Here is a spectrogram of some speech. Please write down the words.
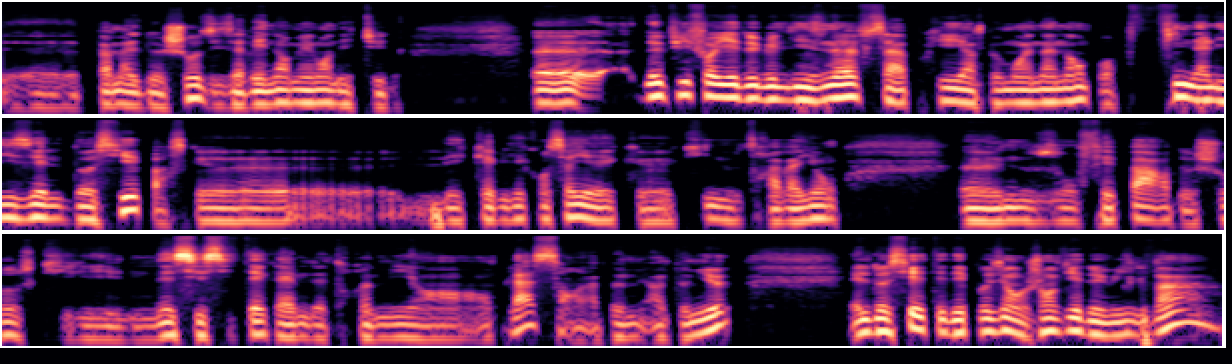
euh, pas mal de choses, ils avaient énormément d'études. Euh, depuis février 2019, ça a pris un peu moins d'un an pour finaliser le dossier parce que euh, les cabinets conseils avec euh, qui nous travaillons euh, nous ont fait part de choses qui nécessitaient quand même d'être mis en, place, un peu, un peu mieux. Et le dossier a été déposé en janvier 2020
